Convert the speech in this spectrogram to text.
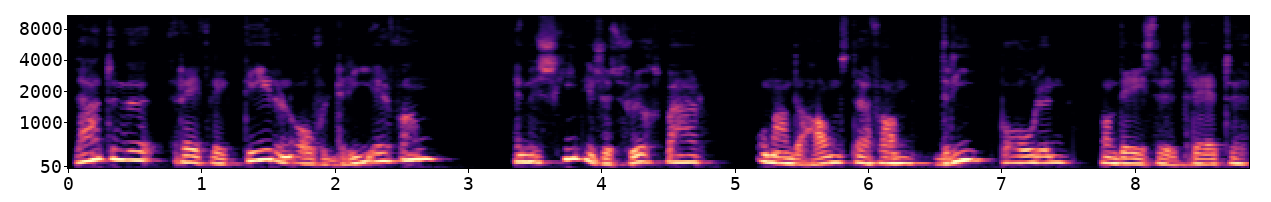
Laten we reflecteren over drie ervan en misschien is het vruchtbaar om aan de hand daarvan drie polen van deze retraite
